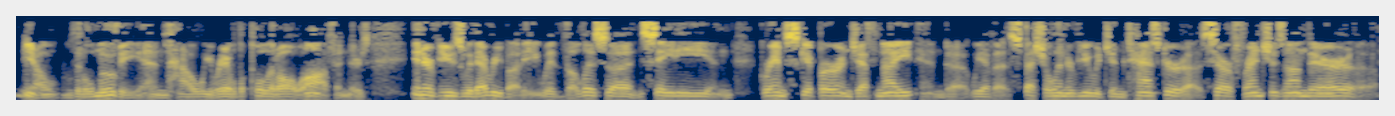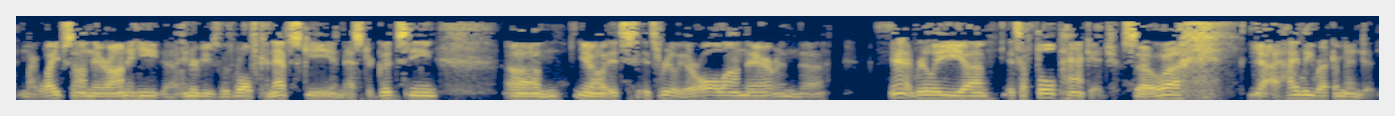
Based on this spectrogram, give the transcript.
you know, little movie and how we were able to pull it all off. And there's interviews with everybody, with Elissa and Sadie and Graham Skipper and Jeff Knight. And uh, we have a special interview with Jim Tasker. Uh, Sarah French is on there. Uh, my wife's on there, Anna Heat. Uh, interviews with Rolfe Kanefsky and Esther Goodstein. Um, you know, it's, it's really, they're all on there and, uh, yeah, really, uh, it's a full package. So, yeah, I highly recommend it.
